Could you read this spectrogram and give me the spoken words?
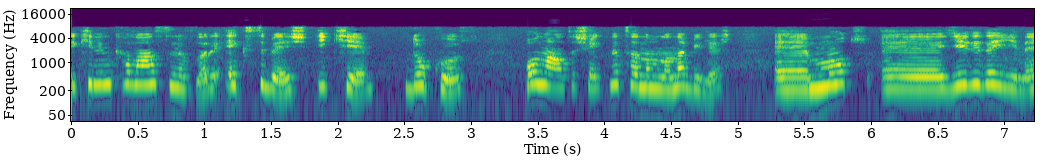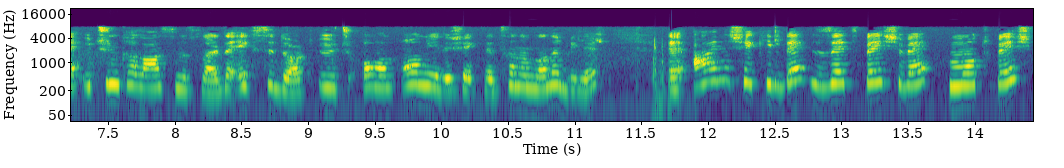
2'nin kalan sınıfları eksi 5, 2, 9, 16 şeklinde tanımlanabilir. E, mod e, 7'de yine 3'ün kalan sınıfları da eksi 4, 3, 10, 17 şeklinde tanımlanabilir. E, aynı şekilde Z5 ve mod 5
